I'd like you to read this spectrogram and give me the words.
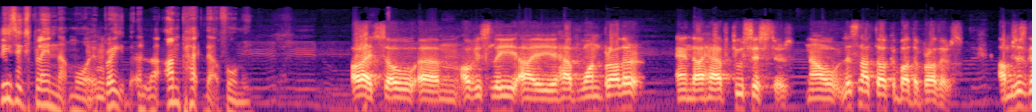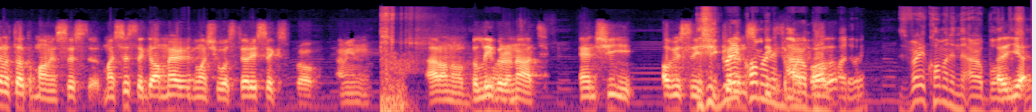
please explain that more. Mhm. Break, uh, unpack that for me. all right. So um, obviously, I have one brother and I have two sisters. Now let's not talk about the brothers. I'm just gonna talk about my sister. My sister got married when she was 36, bro. I mean, I don't know, believe it or not. And she obviously This she couldn't speak in to my Arab father. world, by the way. It's very common in the Arab Uh, world. yeah.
